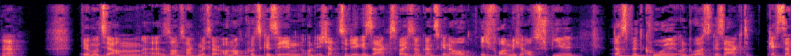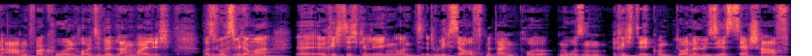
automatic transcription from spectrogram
Ja. Wir haben uns ja am äh, Sonntagmittag auch noch kurz gesehen und ich habe zu dir gesagt, das weiß ich noch ganz genau, ich freue mich aufs Spiel, das wird cool und du hast gesagt, gestern Abend war cool, heute wird langweilig. Also du hast wieder mal äh, richtig gelegen und du liegst ja oft mit deinen Prognosen richtig und du analysierst sehr scharf.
